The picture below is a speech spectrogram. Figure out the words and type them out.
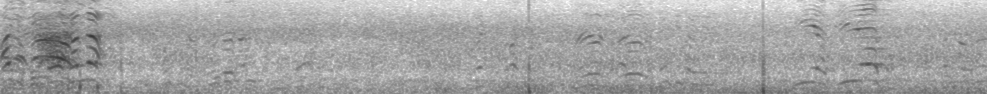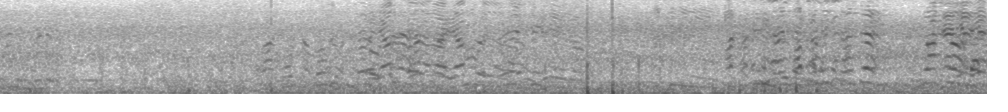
Hadi çık sen de. İyi yap iyi yap. Arkadaki sende. Bırakma. Gel gel.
